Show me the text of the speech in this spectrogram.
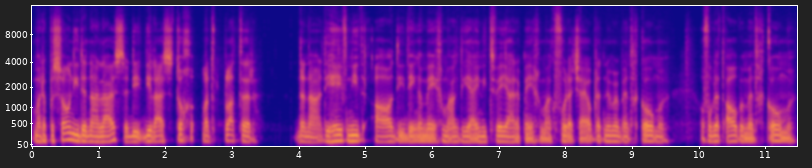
Maar de persoon die ernaar luistert, die, die luistert toch wat platter daarnaar. Die heeft niet al die dingen meegemaakt die jij in die twee jaar hebt meegemaakt voordat jij op dat nummer bent gekomen. Of op dat album bent gekomen.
